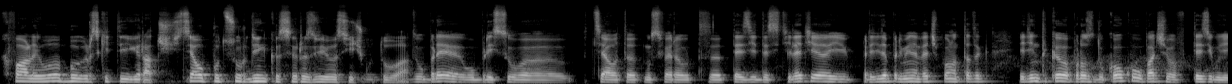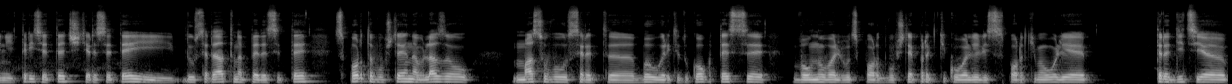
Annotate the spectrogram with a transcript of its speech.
хвалила българските играчи. С цяло под сурдинка се развива всичко това. Добре обрисува цялата атмосфера от тези десетилетия и преди да премина вече по-нататък, един такъв въпрос, доколко обаче в тези години, 30-те, 40-те и до средата на 50-те, спорта въобще е навлязал масово сред българите, доколко те се вълнували от спорт, въобще практикували ли спорт, имало ли е традиция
